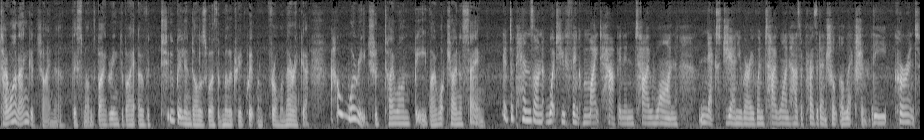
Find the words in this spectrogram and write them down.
Taiwan angered China this month by agreeing to buy over $2 billion worth of military equipment from America. How worried should Taiwan be by what China's saying? It depends on what you think might happen in Taiwan next January when Taiwan has a presidential election. The current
